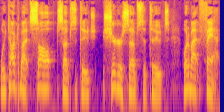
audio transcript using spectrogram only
we talked about salt substitutes, sugar substitutes. What about fat?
